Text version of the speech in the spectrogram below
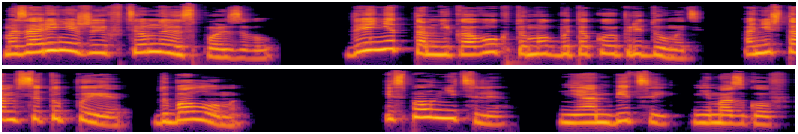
Мазарини же их в темную использовал. Да и нет там никого, кто мог бы такое придумать. Они ж там все тупые, дуболомы. Исполнители. Ни амбиций, ни мозгов.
